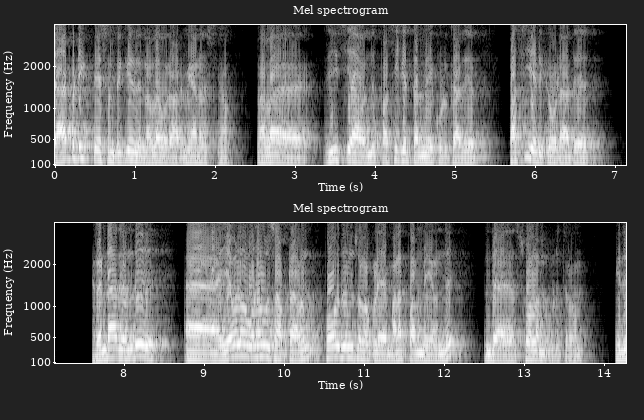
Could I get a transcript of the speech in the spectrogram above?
டயபெட்டிக் பேஷண்ட்டுக்கு இது நல்ல ஒரு அருமையான விஷயம். நல்லா ஈஸியாக வந்து பசிக்கத்தன்மையை கொடுக்காது பசி எடுக்க விடாது. ரெண்டாவது வந்து எவ்வளோ உணவு சாப்பிட்டாலும் போதும்னு சொல்லக்கூடிய மனப்பான்மையை வந்து இந்த சோளம் கொடுத்துரும். இது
